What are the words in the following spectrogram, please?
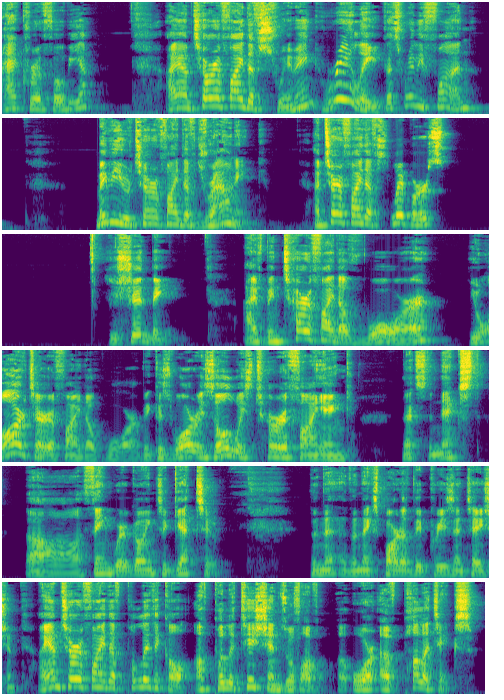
Acrophobia. I am terrified of swimming. Really? That's really fun. Maybe you're terrified of drowning. I'm terrified of slippers. You should be. I've been terrified of war. You are terrified of war because war is always terrifying. That's the next uh, thing we're going to get to. The, ne the next part of the presentation. I am terrified of political, of politicians, of, of, or of politics.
